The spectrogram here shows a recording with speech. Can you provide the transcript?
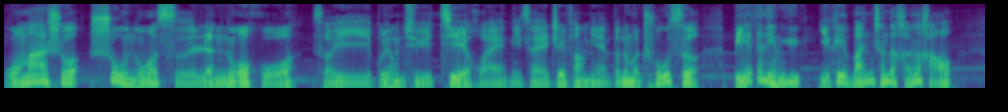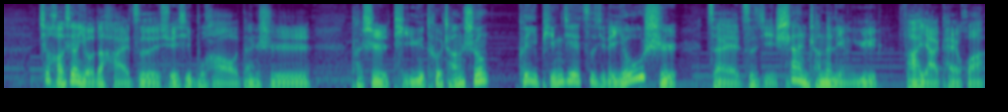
我妈说树挪死，人挪活，所以不用去介怀你在这方面不那么出色，别的领域也可以完成的很好。就好像有的孩子学习不好，但是他是体育特长生，可以凭借自己的优势，在自己擅长的领域发芽开花。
